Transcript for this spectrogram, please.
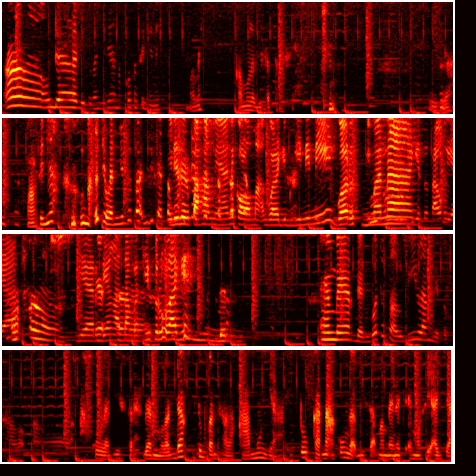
Ah udah gitu kan. Jadi anak gue pasti gini mami kamu lagi stres ya iya. Maafin ya. Gue cuman gitu tak jadi kayak jadi udah paham ya ini kalau mak gue lagi begini nih gue harus gimana gitu tahu ya. Biar dia nggak tambah kisruh lagi. Dan ember dan gue tuh selalu bilang gitu kalau uh, aku lagi stres dan meledak itu bukan salah kamu ya. Itu karena aku nggak bisa memanage emosi aja.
